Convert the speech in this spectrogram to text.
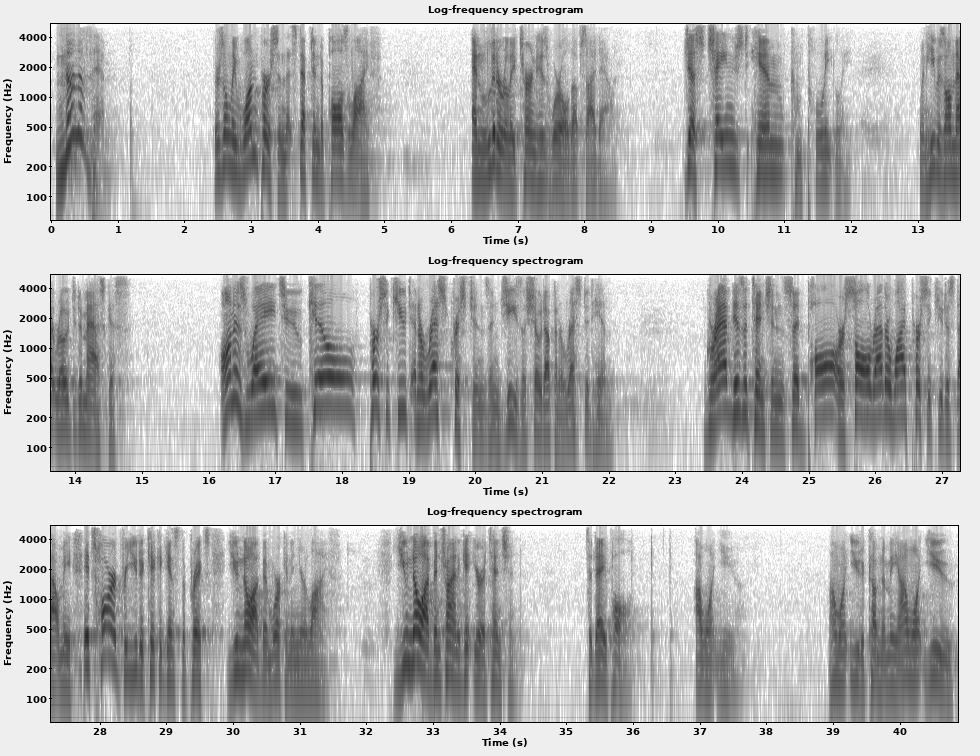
None of them. There's only one person that stepped into Paul's life and literally turned his world upside down. Just changed him completely. When he was on that road to Damascus, on his way to kill, persecute, and arrest Christians, and Jesus showed up and arrested him. Grabbed his attention and said, Paul, or Saul rather, why persecutest thou me? It's hard for you to kick against the pricks. You know I've been working in your life. You know I've been trying to get your attention. Today, Paul, I want you. I want you to come to me. I want you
